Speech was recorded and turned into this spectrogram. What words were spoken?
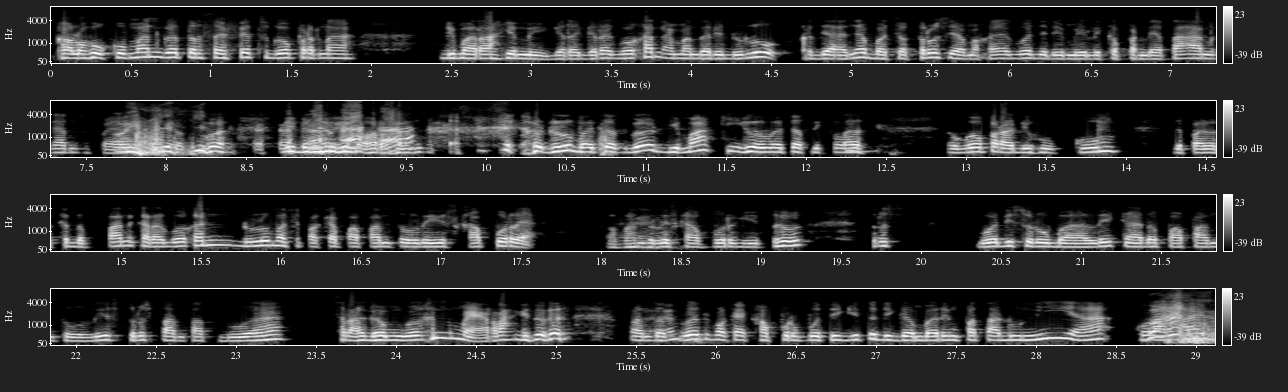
Kalau hukuman gue tersavage gue pernah dimarahin nih. Gara-gara gue kan emang dari dulu kerjaannya bacot terus ya makanya gue jadi milik kependetaan kan supaya Oh, iya. bacot gue didengerin orang. Dulu bacot gue dimaki gue bacot di kelas. Gue pernah dihukum dipanggil ke depan karena gue kan dulu masih pakai papan tulis kapur ya. Papan Eh. tulis kapur gitu. Terus gue disuruh balik nggak ada papan tulis terus pantat gue seragam gue kan merah gitu kan. Pantat gue tuh pakai kapur putih gitu digambarin peta dunia. Kurang aja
